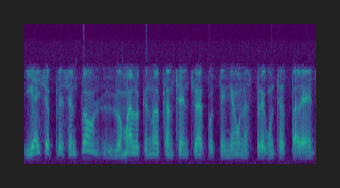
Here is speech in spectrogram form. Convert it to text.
y ahí se presentó. Lo malo que no alcancé a entrar porque tenía unas preguntas para él.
